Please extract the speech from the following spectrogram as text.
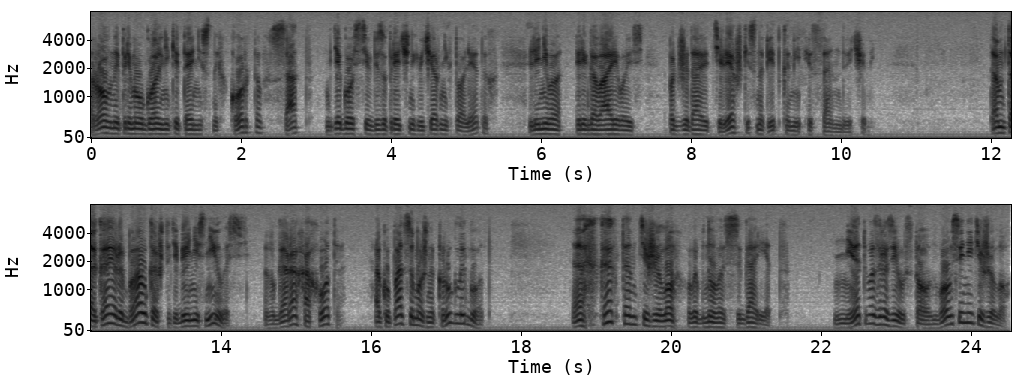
ровные прямоугольники теннисных кортов, сад, где гости в безупречных вечерних туалетах, лениво переговариваясь, поджидают тележки с напитками и сэндвичами. Там такая рыбалка, что тебе не снилось. В горах охота, а купаться можно круглый год. «Ах, как там тяжело!» — улыбнулась Гарриет. «Нет», — возразил Стоун, — «вовсе не тяжело».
